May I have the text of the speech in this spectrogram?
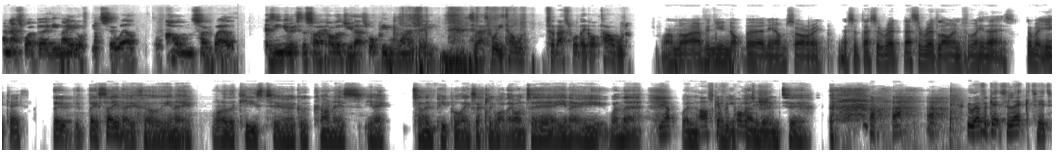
and that's why Bernie Madoff did so well, or Con so well, because he knew it's the psychology. That's what people want to see. So that's what he told. So that's what they got told. I'm not having you, not Bernie. I'm sorry. That's a that's a red that's a red line for me. That is. What about you, Keith? They they say though, Phil. You know, one of the keys to a good con is you know telling people exactly what they want to hear. You know, you, when they're Yep. when Ask when every you're politician. to. Whoever gets elected,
